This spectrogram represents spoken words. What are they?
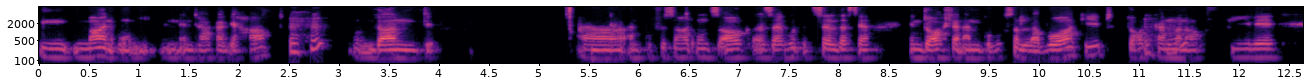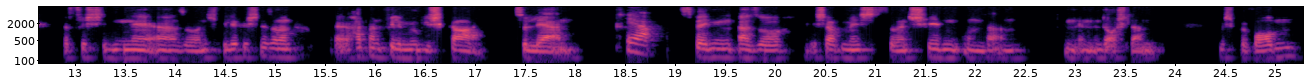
in meiner Uni in, in Dhaka gehabt. Mhm. Und dann die, ein Professor hat uns auch äh, sehr gut erzählt, dass er in Deutschland ein großes Labor gibt. Dort mhm. kann man auch viele verschiedene, also nicht viele verschiedene, sondern äh, hat man viele Möglichkeiten zu lernen. Ja. Deswegen, also ich habe mich so entschieden und dann in, in Deutschland mich beworben.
